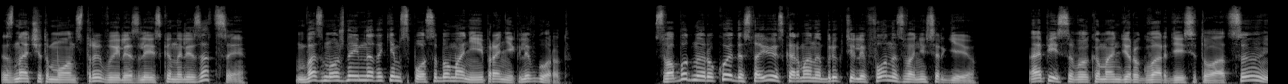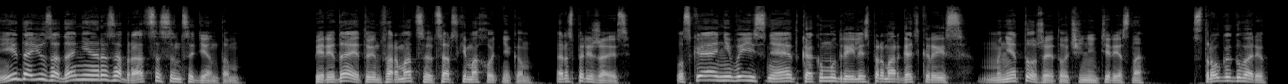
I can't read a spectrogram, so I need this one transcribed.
Значит, монстры вылезли из канализации? Возможно, именно таким способом они и проникли в город. Свободной рукой достаю из кармана брюк телефон и звоню Сергею. Описываю командиру гвардии ситуацию и даю задание разобраться с инцидентом. Передай эту информацию царским охотникам. Распоряжаюсь. Пускай они выясняют, как умудрились проморгать крыс. Мне тоже это очень интересно. Строго говорю.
